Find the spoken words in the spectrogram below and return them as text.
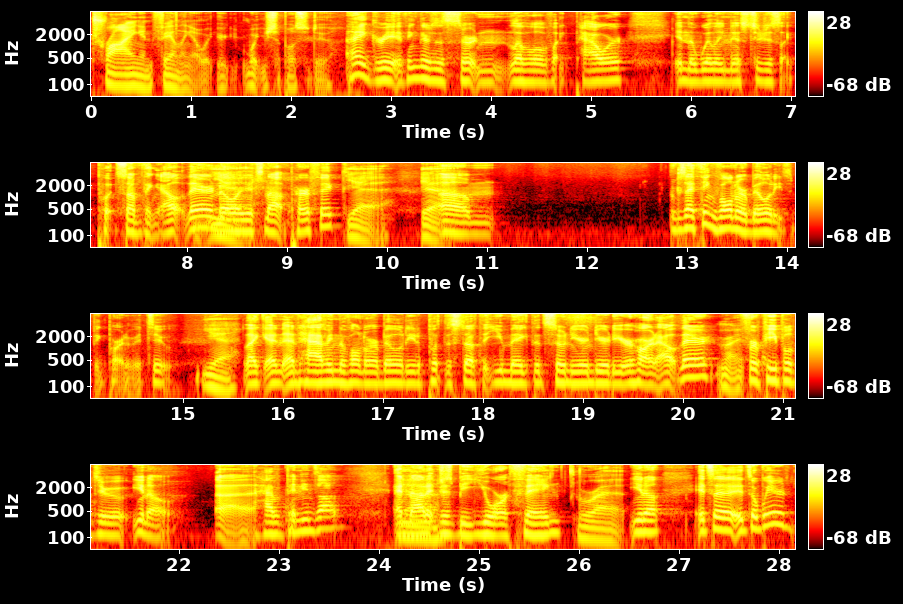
trying and failing at what you're what you're supposed to do. I agree. I think there's a certain level of like power in the willingness to just like put something out there, Yeah. knowing it's not perfect. Yeah. Yeah. Um, because I think vulnerability is a big part of it too. yeah. Like and and having the vulnerability to put the stuff that you make that's so near and dear to your heart out there Right. for people to you know uh, have opinions on, and not it just be your thing. Right. You know, it's a it's a weird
